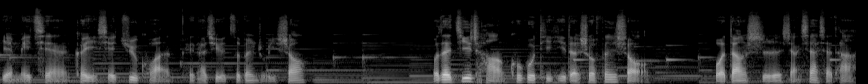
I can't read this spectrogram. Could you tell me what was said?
也没钱可以携巨款陪他去资本主义烧。我在机场哭哭啼啼地说分手，我当时想吓吓他，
